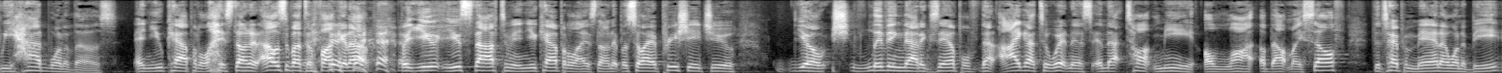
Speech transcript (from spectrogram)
we had one of those and you capitalized on it. I was about to fuck it up, but you you stopped me and you capitalized on it. But so I appreciate you you know sh- living that example that I got to witness and that taught me a lot about myself, the type of man I want to be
